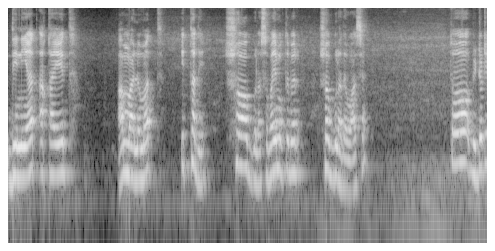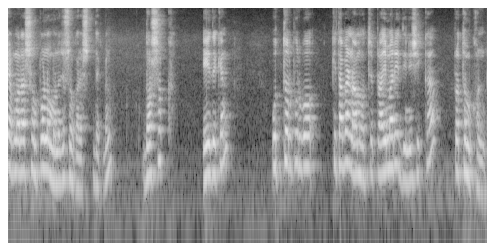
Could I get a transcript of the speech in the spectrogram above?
দিনিয়াত, আকায়েদ আম মালুমাত ইত্যাদি সবগুলা, সবাই মক্তবের সবগুলা দেওয়া আছে। তো ভিডিওটি আপনারা সম্পূর্ণ মনোযোগ সহকারে দেখবেন। দর্শক, এই দেখেন, উত্তর পূর্ব কিতাবের নাম হচ্ছে প্রাইমারি দিনী শিক্ষা, প্রথম খণ্ড।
